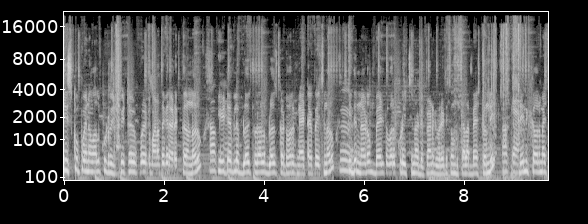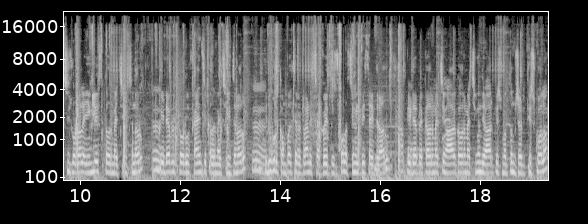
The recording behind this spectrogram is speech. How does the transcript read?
తీసుకుపోయిన వాళ్ళు కూడా రిపీట్ రిపీట్ మన దగ్గర అడుగుతా ఉన్నారు. ఈ టైప్లో బ్లౌజ్ చూడాలి. బ్లౌజ్ కట్ వర్క్ నెట్ టైప్లో ఇచ్చినారు. ఇది నడుం బెల్ట్ వర్క్ కూడా ఇచ్చిన డిఫరెంట్ వెరైటీస్ ఉంది. చాలా బెస్ట్ ఉంది. దీనికి కలర్ మ్యాచింగ్ చూడాలి. ఇంగ్లీష్ కలర్ మ్యాచింగ్ ఇస్తున్నారు ఈ టైప్లో టోటల్ ఫ్యాన్సీ కలర్ మ్యాచింగ్ ఇస్తున్నారు ఇది కూడా కంపల్సరీ అట్లాంటి అయితే తీసుకోవాలి. సింగిల్ పీస్ అయితే రాదు. ఈ టైప్లో కలర్ మ్యాచింగ్ ఆరు కలర్ మ్యాచింగ్ ఉంది. ఆరు పీస్ మొత్తం సెట్ తీసుకోవాలా.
